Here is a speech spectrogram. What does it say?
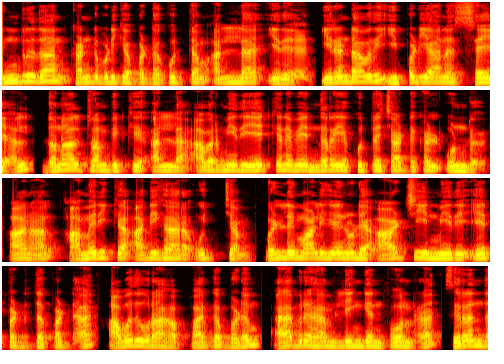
இன்றுதான் கண்டுபிடிக்கப்பட்ட குற்றம் அல்ல இது. இரண்டாவது இப்படியான செயல் டொனால்ட் ட்ரம்பிற்கு அல்ல. அவர் மீது ஏற்கனவே நிறைய குற்றச்சாட்டுகள் உண்டு. ஆனால் அமெரிக்க அதிகார உச்சம் வெள்ளை மாளிகையினுடைய ஆட்சியின் மீது ஏற்படுத்தப்பட்ட அவதூறாக பார்க்கப்படும் ஆப்ரஹாம் லிங்கன் போன்ற சிறந்த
